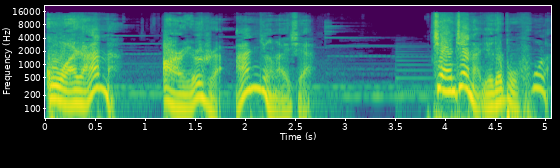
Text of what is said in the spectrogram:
果然呢，二人是安静了一些。渐渐的也就不哭了。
